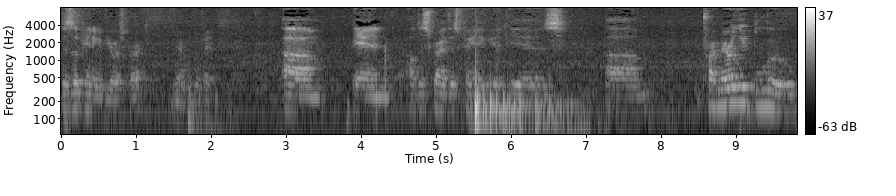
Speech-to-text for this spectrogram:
This is a painting of yours, correct? Yeah. Okay. Um, and I'll describe this painting. It is um, primarily blue,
